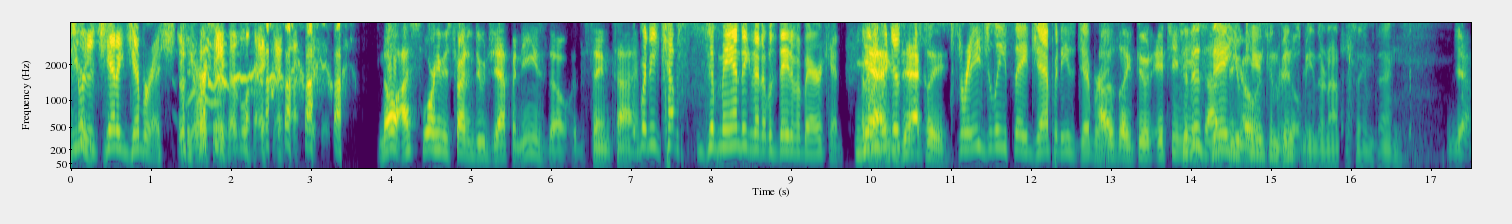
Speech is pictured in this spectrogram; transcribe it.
you were just chanting gibberish. You weren't even like- No, I swore he was trying to do Japanese though at the same time. but he kept demanding that it was Native American. And we yeah, would just exactly. Strangely say Japanese gibberish. I was like, dude, itchy. to this day, you can't convince real. me they're not the same thing. Yeah.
